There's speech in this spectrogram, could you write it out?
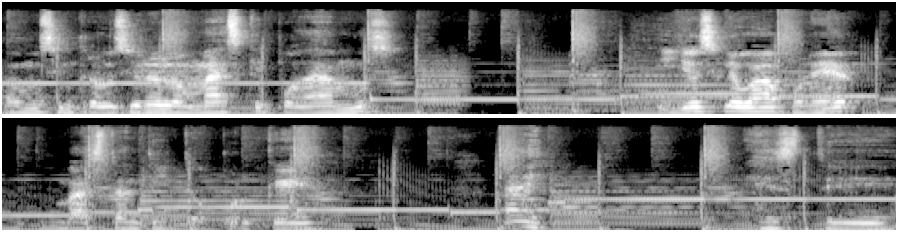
Vamos a introducirlo lo más que podamos. Y yo sí le voy a poner bastantito porque... Ay, este...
